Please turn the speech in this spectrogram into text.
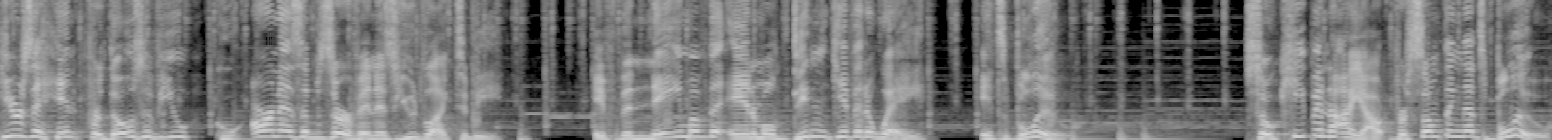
Here's a hint for those of you who aren't as observant as you'd like to be. If the name of the animal didn't give it away, it's blue. So keep an eye out for something that's blue.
